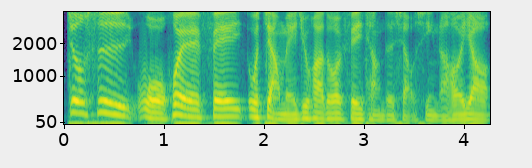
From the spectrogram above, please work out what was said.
就是我会非我讲每一句话都会非常的小心，然后要。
